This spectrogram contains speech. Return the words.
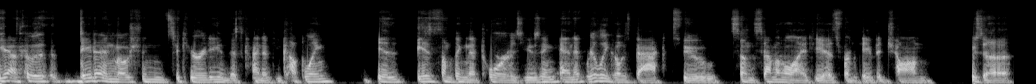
Yeah, so data in motion security and this kind of decoupling is, is something that Tor is using. And it really goes back to some seminal ideas from David Chaum, who's a,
